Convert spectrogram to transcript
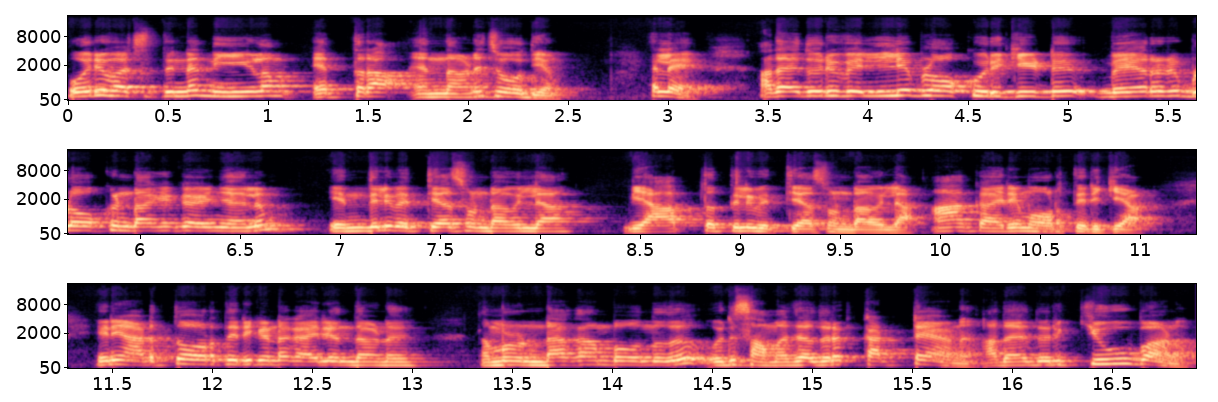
ഒരു വശത്തിന്റെ നീളം എത്ര എന്നാണ് ചോദ്യം. അല്ലേ? അതായത് ഒരു വലിയ ബ്ലോക്ക് ഉരുക്കിയിട്ട് വേറൊരു ബ്ലോക്ക് ഉണ്ടാക്കി കഴിഞ്ഞാലും എന്തിൽ വ്യത്യാസം ഉണ്ടാവില്ല? വ്യാപ്തത്തിൽ വ്യത്യാസം ഉണ്ടാവില്ല. ആ കാര്യം ഓർത്തിരിക്കുക ഇനി അടുത്ത് ഓർത്തിരിക്കേണ്ട കാര്യം എന്താണ്? നമ്മൾ ഉണ്ടാക്കാൻ പോകുന്നത് ഒരു സമചതുര കട്ടയാണ്. അതായത് ഒരു ക്യൂബാണ്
